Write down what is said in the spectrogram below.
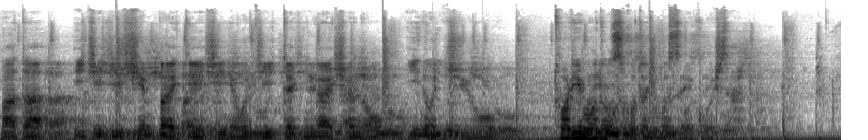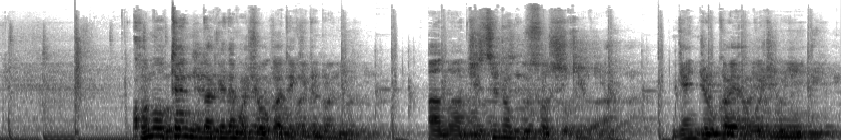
また一時心肺停止に陥った被害者の命を取り戻すことにも成功した。この点だけでも評価できるのにあの実力組織は現状回復時に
